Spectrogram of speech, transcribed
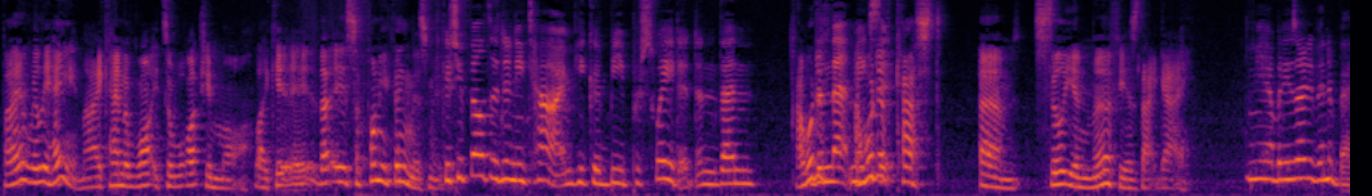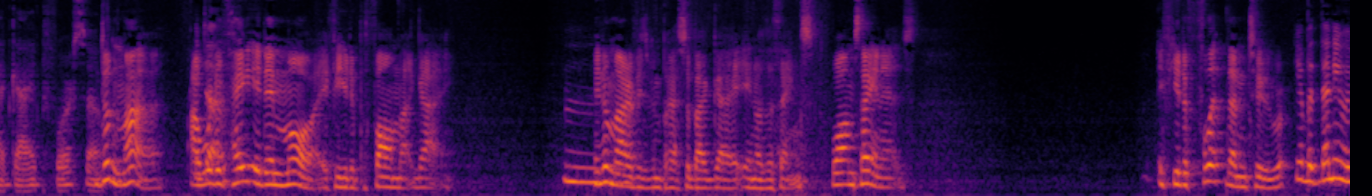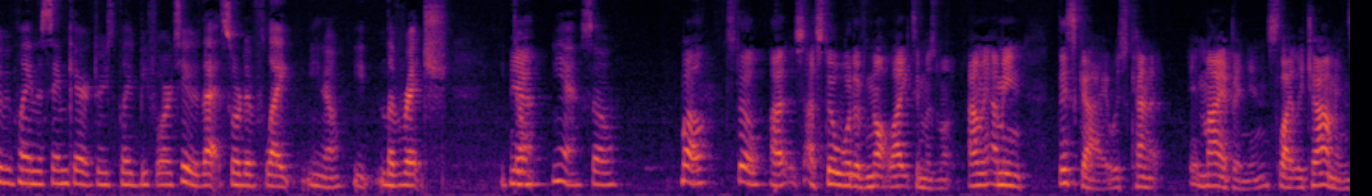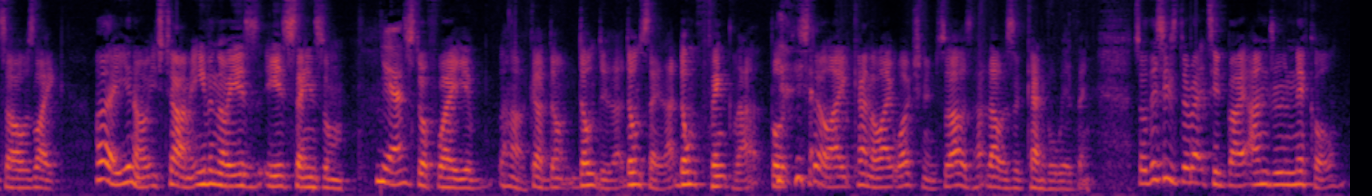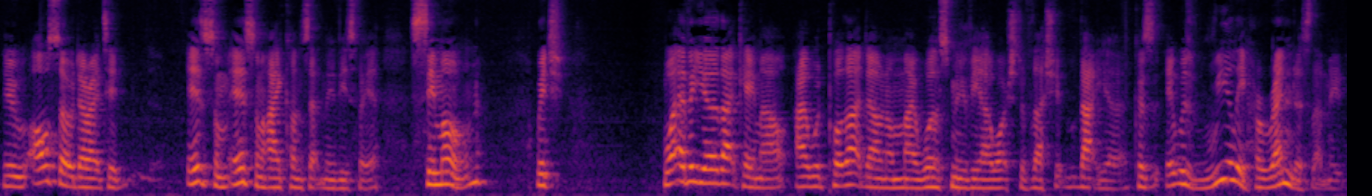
But I didn't really hate him. I kind of wanted to watch him more. Like it, it, that, it's a funny thing. This movie. Because you felt at any time he could be persuaded, and then I would have. That I would have it- cast um, Cillian Murphy as that guy. yeah, but he's already been a bad guy before, so It doesn't matter. I would does. have hated him more if he'd have performed that guy. It doesn't matter if he's been pressed a bad guy in other things. What I'm saying is, if you'd have flipped them two, yeah, but then he would be playing the same character he's played before too. That sort of like you know, you live rich. You Yeah. don't, yeah. So Well, still, I, I still would have not liked him as much. I mean, I mean, this guy was kind of, in my opinion, slightly charming. So I was like, well, you know, he's charming, even though he is he is saying some Yeah. stuff where you, oh god, don't don't do that, don't say that, don't think that. But still, I kind of like watching him. So that was that was a kind of a weird thing. So this is directed by Andrew Niccol, who also directed. is some here's some high concept movies for you. Simone, which whatever year that came out, I would put that down on my worst movie I watched of that sh- that year because it was really horrendous. That movie,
